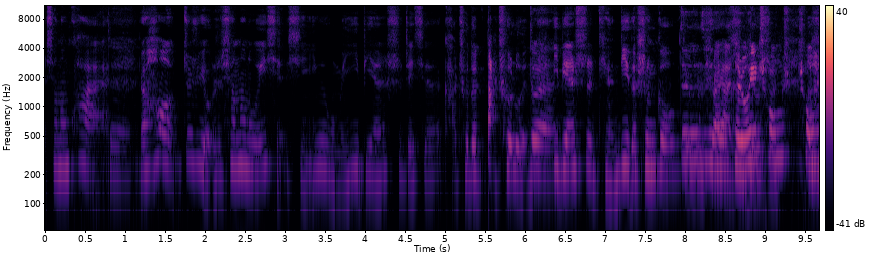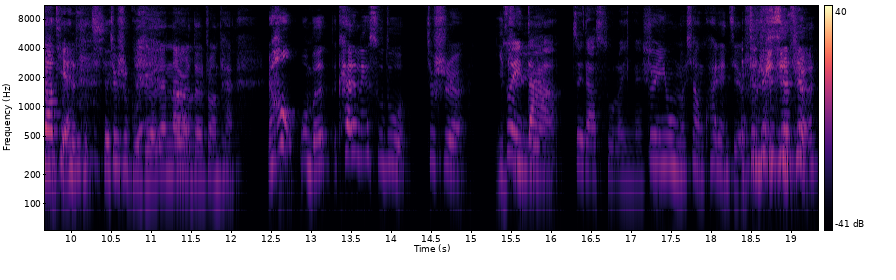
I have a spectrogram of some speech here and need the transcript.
相当快。对然后就是有着相当的危险性，因为我们一边是这些卡车的大车轮，对一边是田地的深沟，对对对就是摔下去很容易冲冲到田里 去就是骨折在那儿嗯的状态。然后我们开的那个速度就是最大最大速了，应该是。对，因为我们想快点结束这个行程，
